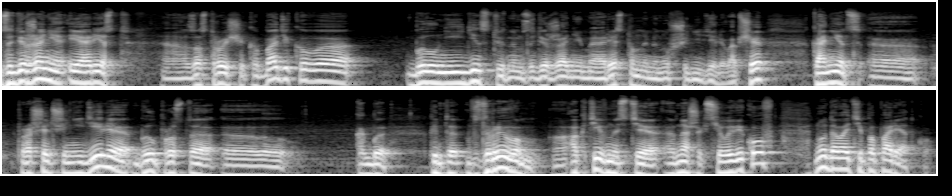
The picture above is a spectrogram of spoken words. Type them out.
Задержание и арест э, застройщика Бадикова был не единственным задержанием и арестом на минувшей неделе. Вообще, конец э, прошедшей недели был просто э, как бы каким-то взрывом активности наших силовиков. Ну, давайте по порядку.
